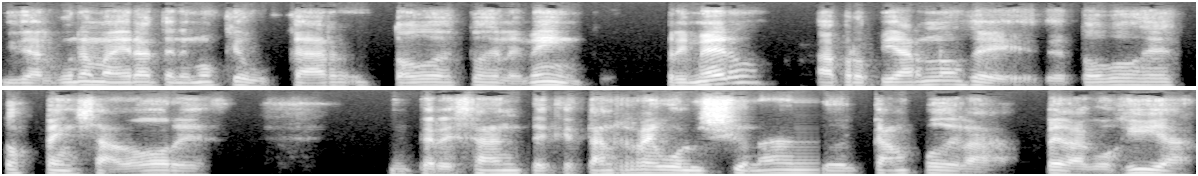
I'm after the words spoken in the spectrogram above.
Y de alguna manera tenemos que buscar todos estos elementos. Primero, apropiarnos de, de todos estos pensadores interesantes que están revolucionando el campo de la pedagogía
